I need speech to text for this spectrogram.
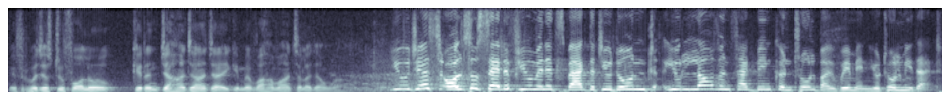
if it was just to follow Kiran, jahan jahan jayegi, main wahan wahan chala jaunga. You just also said a few minutes back that you don't, you love in fact being controlled by women. You told me that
